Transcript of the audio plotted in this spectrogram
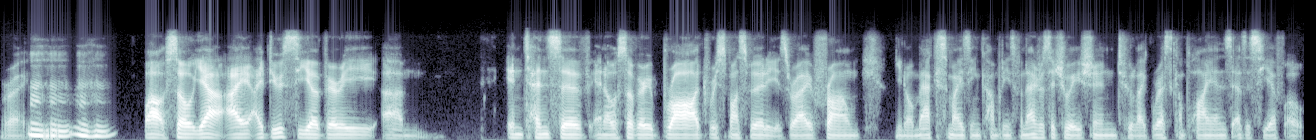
Right. Mm-hmm, mm-hmm. Wow. So yeah, I I do see a very um, intensive and also very broad responsibilities, right? From you know maximizing company's financial situation to like risk compliance as a CFO.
